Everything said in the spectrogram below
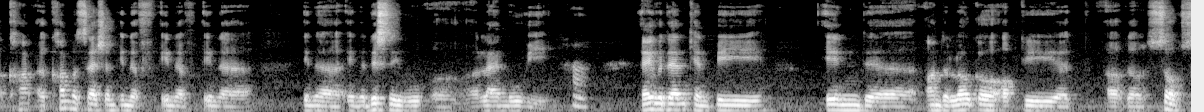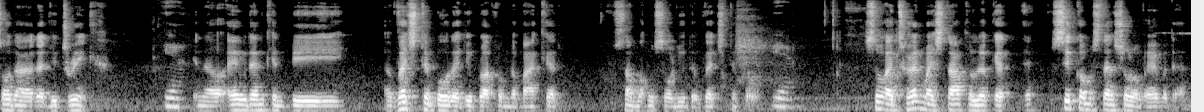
a, con- a conversation in a in a in a in a in a Disney uh, land movie. Huh. Evidence can be in the on the logo of the uh, uh, the so- soda that you drink. Yeah. You know, evidence can be a vegetable that you brought from the market, someone who sold you the vegetable. Yeah. So I train my staff to look at circumstantial of evidence,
